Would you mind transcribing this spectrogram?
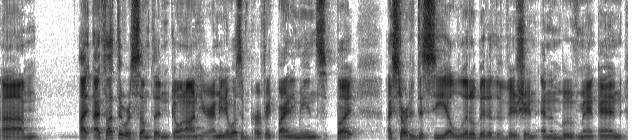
Um, I, I thought there was something going on here. I mean, it wasn't perfect by any means, but I started to see a little bit of the vision and the movement. And,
